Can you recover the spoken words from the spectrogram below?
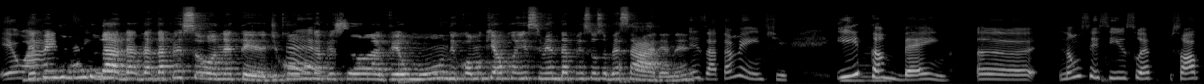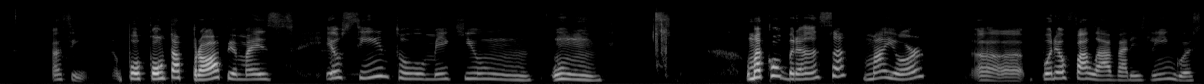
Eu Depende muito assim da, da, da, pessoa, né, Tê? De como é. a pessoa vê o mundo e como que é o conhecimento da pessoa sobre essa área, né? Exatamente. E uhum. também, uh, não sei se isso é só, assim, por conta própria, mas eu sinto meio que um, um uma cobrança maior uh, por eu falar várias línguas,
